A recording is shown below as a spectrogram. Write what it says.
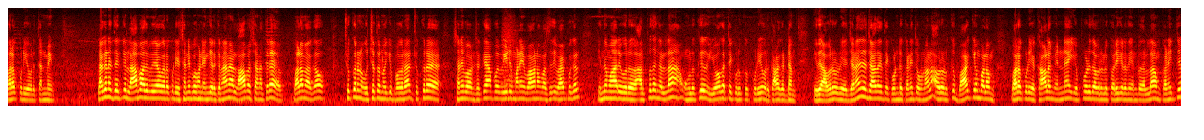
வரக்கூடிய ஒரு தன்மை. லக்னத்திற்கு லாபாதிபதியாக வரக்கூடிய சனி பகவான் எங்கே இருக்கிறாருன்னா லாபஸ்தானத்தில் பலமாக சுக்கிரன் உச்சத்தை நோக்கி போகிறார். சுக்கிர சனி பகவான் சேர்க்க அப்போ வீடு மனை வாகனம் வசதி வாய்ப்புகள் இந்த மாதிரி ஒரு அற்புதங்கள்லாம் உங்களுக்கு யோகத்தை கொடுக்கக்கூடிய ஒரு காலகட்டம். இது அவருடைய ஜனத ஜாதகத்தை கொண்டு கணித்தோம்னாலும் அவர்களுக்கு பாக்கியம் பலம் வரக்கூடிய காலம் என்ன எப்பொழுது அவர்களுக்கு வருகிறது என்பதெல்லாம் கணித்து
